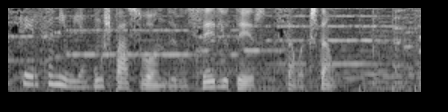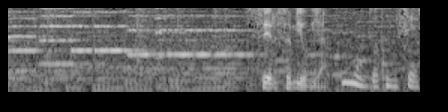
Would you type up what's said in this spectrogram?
Ser família. Um espaço onde o ser e o ter são a questão. Ser família. Um mundo a conhecer.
